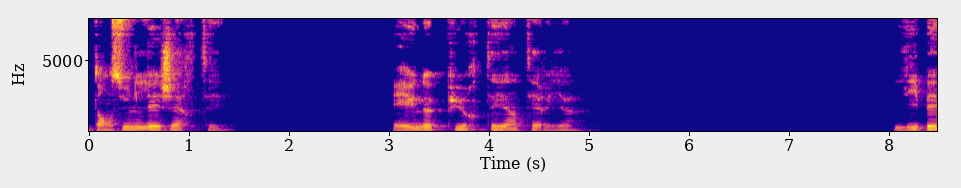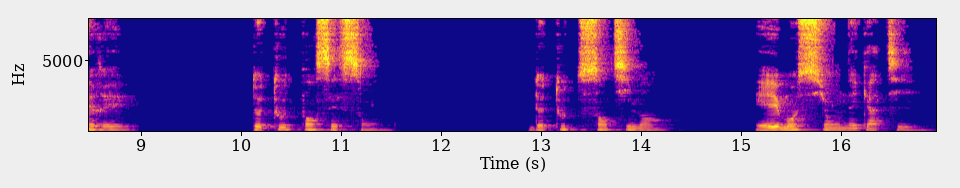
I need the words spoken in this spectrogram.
dans une légèreté et une pureté intérieure, libéré de toute pensée sombre, de tout sentiment et émotion négative.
